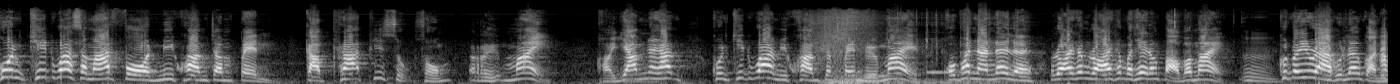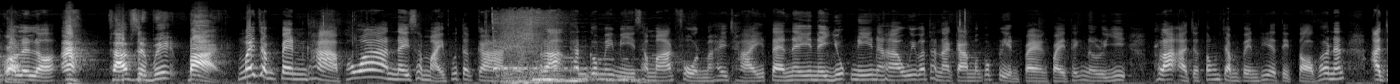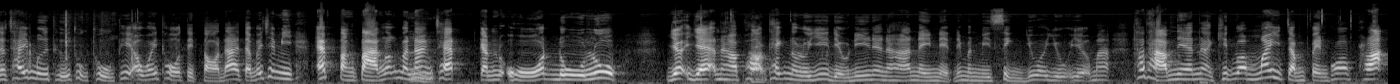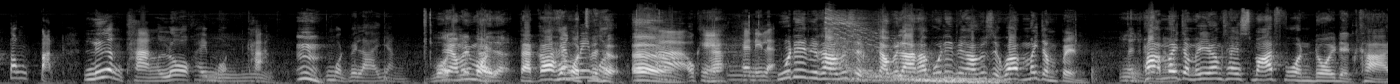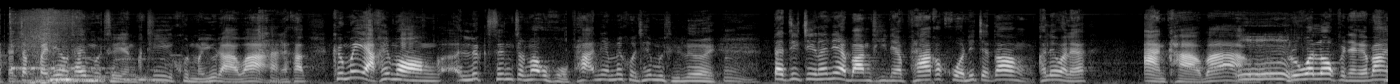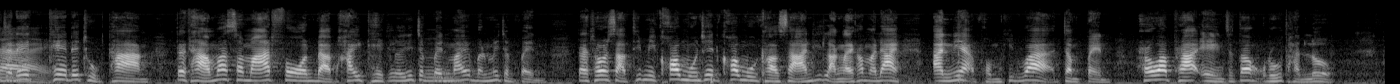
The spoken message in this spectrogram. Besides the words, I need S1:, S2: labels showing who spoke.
S1: คุณคิดว่าสมาร์ทโฟนมีความจำเป็นกับพระพิสุสงฆ์หรือไม่ ขอย้ำนะครับ คุณคิดว่ามีความจำเป็นหรือไม่ ผมพนันได้เลย ร้อยทั้งร้อยทั้งประเทศต้องตอบว่าไม่ คุณมายุราคุณเริ่มก่อนดีกว่า
S2: เอาก่อนเลยเหรอ
S1: อะ สามสิบวิป่าย
S2: ไม่จำเป็นค่ะ เพราะว่าในสมัยพุทธกาลเนี่ยพระท่านก็ไม่มีสมาร์ทโฟนมาให้ใช้ แต่ในในยุคนี้นะคะวิวัฒนาการมันก็เปลี่ยนแปลงไปเทคโนโลยี พระอาจจะต้องจำเป็นที่จะติดต่อ เพราะฉะนั้นอาจจะใช้มือถือถูกๆ ที่เอาไว้โทรติดต่อได้ แต่ไม่ใช่มีแอปต่างๆ แล้วก็มานั่งแชทกันโอ้โหดูรูป เยอะแยะนะคะเพราะ
S1: ครับ
S2: เทคโนโลยีเดี๋ยวนี้เนี่ยนะคะในเน็ตนี่มันมีสิ่งยั่วยุเยอะมาก ถ้าถามเนี่ยนะคิดว่าไม่จำเป็นเพราะว่าพระต้องตัดเรื่องทางโลกให้หมดค่ะ
S1: อืม
S2: หมดเวลายัง
S1: ยังไม่หมด
S3: ใกล้แล้ว
S1: แต่ก็ให้หมดไปเถอะเออ
S2: อ่าโอเค
S1: นะ
S2: แค่นี้แหละ
S1: วูดดี้มีความรู้สึกจับเวลาครับวูดดี้มีความรู้สึกว่าไม่จำเป็นพระไม่จำเป็นที่ต้องใช้สมาร์ทโฟนโดยเด็ดขาด แต่จำเป็นที่ต้องใช้มือถืออย่างที่คุณมายุราว่า
S2: ค่ะ
S1: นะครับ คือไม่อยากให้มองลึกซึ้งจนว่า โอ้โห พระเนี่ยไม่ควรใช้มือถือเลย แต่จริงๆแล้วเนี่ยบางทีเนี่ยพระก็ควรที่จะต้องเขาเรียกว่าอะไรนะอ่านข่าวบ้าง รู้ว่าโลกเป็นยังไงบ้าง
S2: ใช่
S1: จะได้เทศได้ถูกทาง แต่ถามว่าสมาร์ทโฟนแบบไฮเทคเลยนี่จะเป็นไหมมันไม่จำเป็น แต่โทรศัพท์ที่มีข้อมูลเช่นข้อมูลข่าวสารที่หลั่งไหลเข้ามาได้ อันเนี้ยผมคิดว่าจำเป็น เพราะว่าพระเองจะต้องรู้ทันโลก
